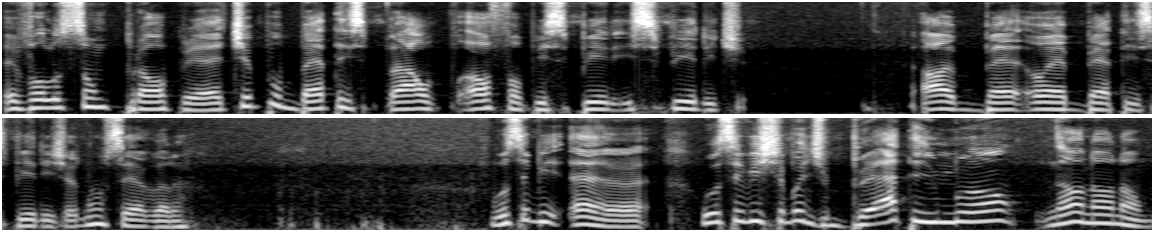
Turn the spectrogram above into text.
evolução própria. É tipo Beta Alpha Spirit. Ah, ou é Beta Spirit? Eu não sei agora. Você me, é, você me chama de Beta, irmão? Não, não, não.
